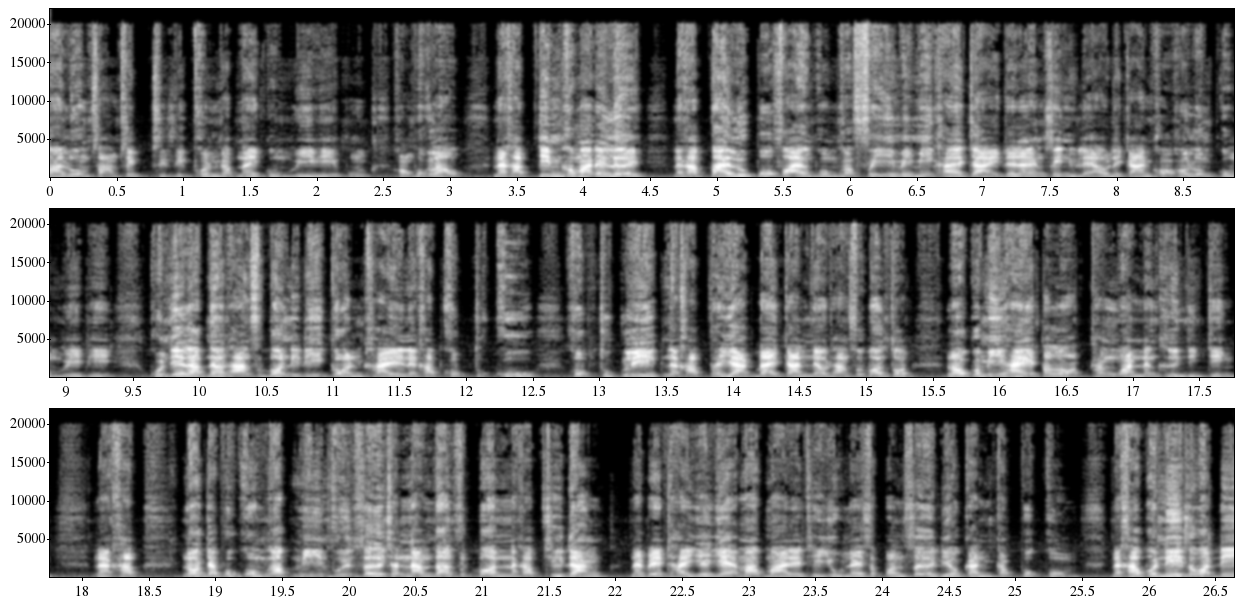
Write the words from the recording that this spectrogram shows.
มาร่วม 30-40 คนครับในกลุ่ม VP ของของพวกเรานะครับจิ้มเข้ามาได้เลยนะครับใต้รูปโปรไฟล์ของผมครับฟรีไม่มีค่าใช้จ่ายใดๆทั้งสิ้นอยู่แล้ว ในการขอเข้าร่วมกลุ่ม VP คุณจะได้รับแนวทางฟุตบอลดีๆก่อนใครนะครับครบทุกคู่ครบทุกลีกนะครับถ้าอยากได้กันแนวทางฟุตบอลสด เราก็มีให้ตลอดทั้งวันทั้งคืนจริง ๆนะครับนอกจากพวกผมครับมีอินฟลูเอนเซอร์ชั้นนำด้านฟุตบอลนะครับชื่อดังในประเทศไทยเยอะแยะมากมายเลยที่อยู่ในสปอนเซอร์เดียวกันกับพวกผมนะครับวันนี้สวัสดี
